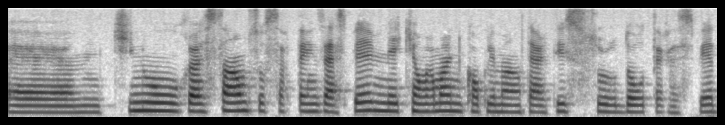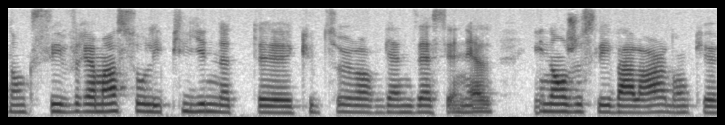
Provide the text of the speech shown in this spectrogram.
euh, qui nous ressemblent sur certains aspects, mais qui ont vraiment une complémentarité sur d'autres aspects. Donc, c'est vraiment sur les piliers de notre euh, culture organisationnelle et non juste les valeurs. Donc, euh,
